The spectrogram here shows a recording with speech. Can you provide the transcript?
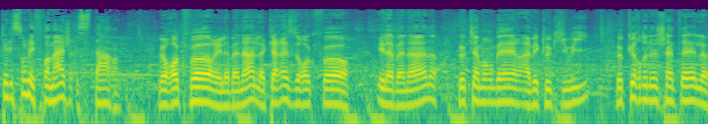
quels sont les fromages stars? Le Roquefort et la banane, la caresse de Roquefort et la banane, le camembert avec le kiwi, le cœur de Neuchâtel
